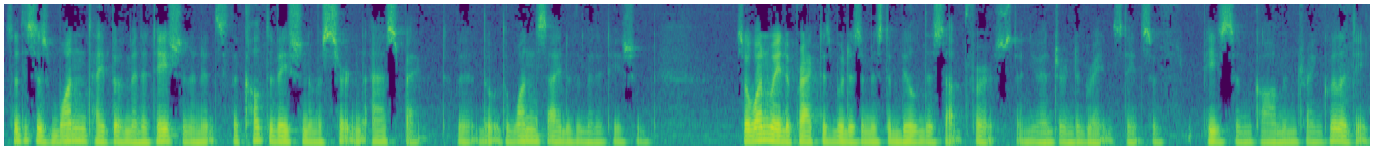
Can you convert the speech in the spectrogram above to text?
So this is one type of meditation, and it's the cultivation of a certain aspect, the, the, the one side of the meditation. So one way to practice Buddhism is to build this up first, and you enter into great states of peace and calm and tranquility.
